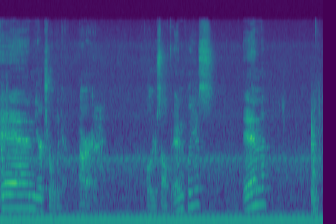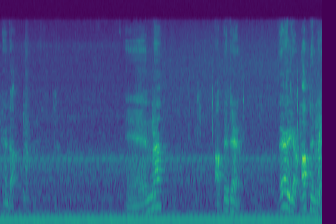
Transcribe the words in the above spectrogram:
And you're trolled again. Alright. Pull yourself in, please. In. And up. In. Up and in. There you go. Up and in.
